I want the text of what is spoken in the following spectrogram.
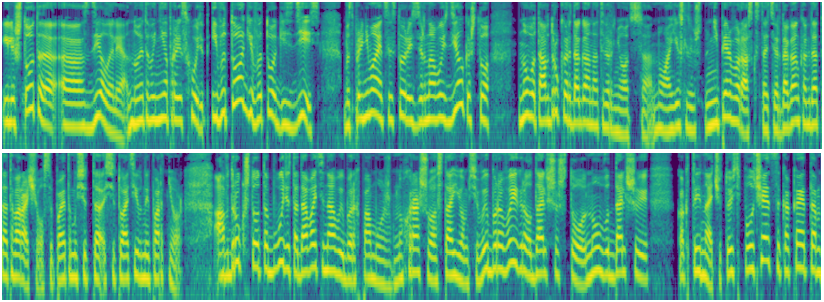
или что-то э, сделали, но этого не происходит. И в итоге, в итоге здесь воспринимается история с зерновой сделкой, что, ну вот, а вдруг Эрдоган отвернется? Ну, а если что, не первый раз, кстати, Эрдоган когда-то отворачивался, поэтому ситу- ситуативный партнер. А вдруг что-то будет, а давайте на выборах поможем. Ну, хорошо, остаемся. Выборы выиграл, дальше что? Ну, вот дальше как-то иначе. То есть, получается какая-то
